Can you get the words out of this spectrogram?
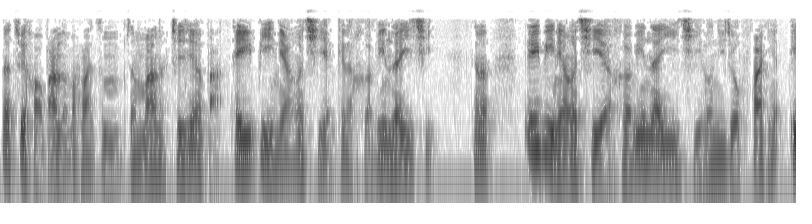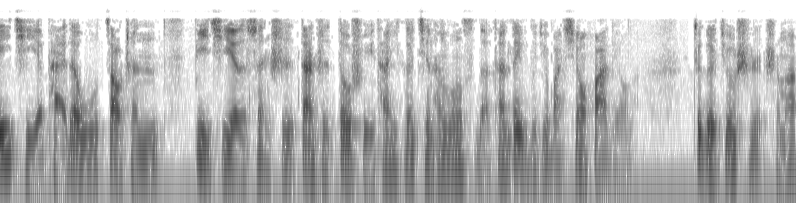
那最好办的办法怎么怎么办呢？直接把 A、B 两个企业给它合并在一起。看到 A、B 两个企业合并在一起以后，你就发现 A 企业排的污造成 B 企业的损失，但是都属于它一个集团公司的，它内部就把消化掉了。这个就是什么？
